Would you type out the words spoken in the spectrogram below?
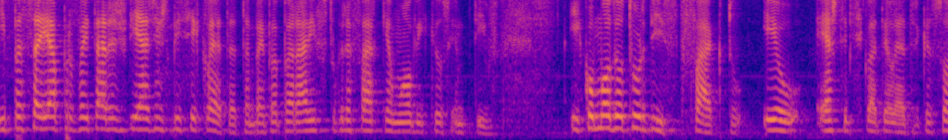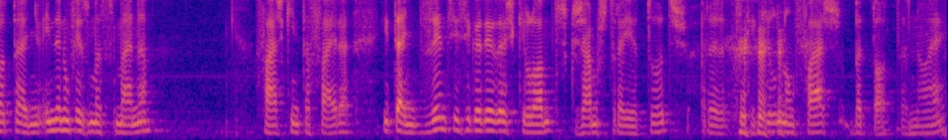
e passei a aproveitar as viagens de bicicleta também para parar e fotografar, que é um hobby que eu sempre tive. E como o doutor disse, de facto, eu, esta bicicleta elétrica só tenho, ainda não fez uma semana, faz quinta-feira, e tenho 252 quilómetros, que já mostrei a todos, para, porque aquilo não faz batota, não é?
